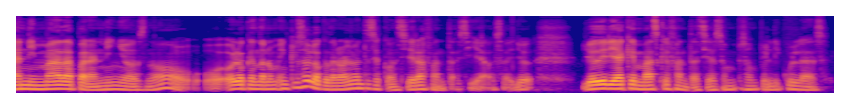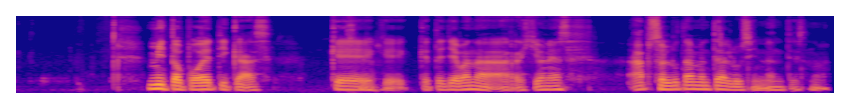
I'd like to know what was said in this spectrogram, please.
animada para niños, ¿no? O, lo que incluso lo que normalmente se considera fantasía. O sea, yo, yo diría que más que fantasía son, son películas mitopoéticas que, Sí. que, que te llevan a, a regiones absolutamente alucinantes, ¿no?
